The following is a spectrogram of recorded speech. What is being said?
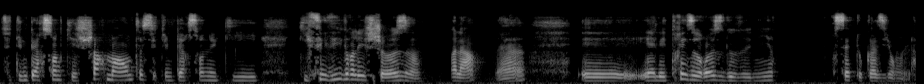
C'est une personne qui est charmante, c'est une personne qui, qui fait vivre les choses. Voilà. Hein. et, elle est très heureuse de venir pour cette occasion-là.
